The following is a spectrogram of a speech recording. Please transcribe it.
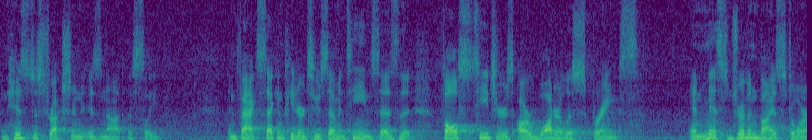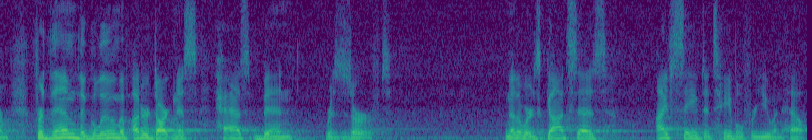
and his destruction is not asleep. In fact, 2 Peter 2:17 says that false teachers are waterless springs and mists driven by a storm. For them the gloom of utter darkness has been reserved. In other words, God says, I've saved a table for you in hell,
